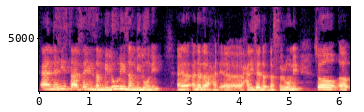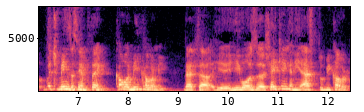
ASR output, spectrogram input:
and he started saying, Zammiluni, Zammiluni. And another uh, hadith said, Dassiruni. So, uh, which means the same thing. Cover me, cover me. That uh, he, he was uh, shaking and he asked to be covered.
